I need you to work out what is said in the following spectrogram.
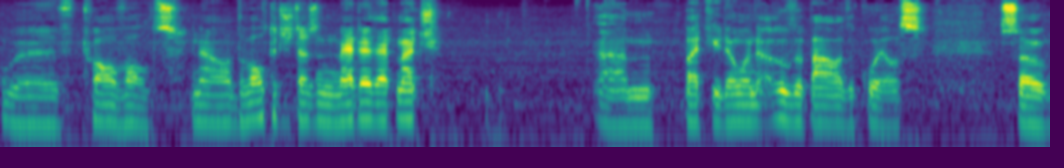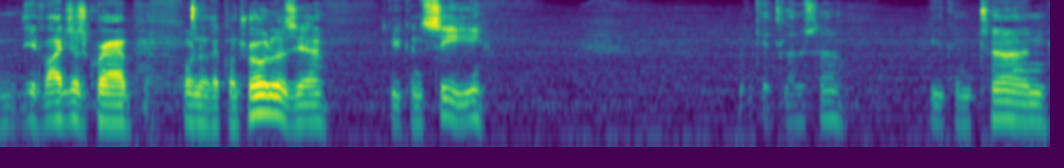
with 12 volts. Now the voltage doesn't matter that much um, but you don't want to overpower the coils. So if I just grab one of the controllers here you can see get closer you can turn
